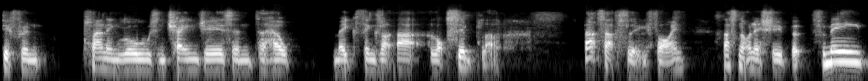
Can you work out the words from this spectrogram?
different planning rules and changes and to help make things like that a lot simpler. That's absolutely fine that's not an issue. But for me,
